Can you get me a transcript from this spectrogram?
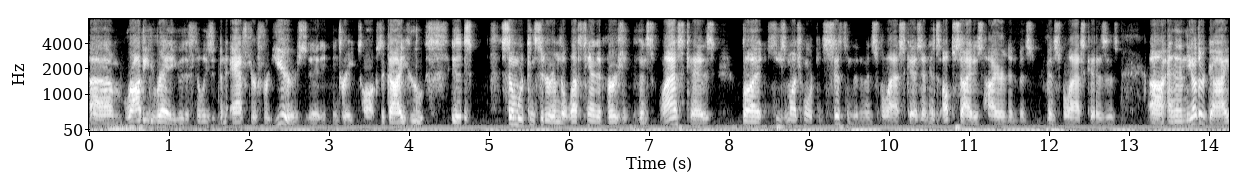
Um, Robbie Ray, who the Phillies have been after for years in, in trade talks, a guy who is some would consider him the left-handed version of Vince Velasquez, but he's much more consistent than Vince Velasquez, and his upside is higher than Vince, Vince Velasquez's. Uh, and then the other guy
